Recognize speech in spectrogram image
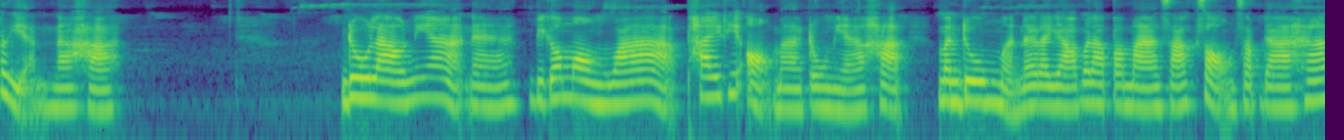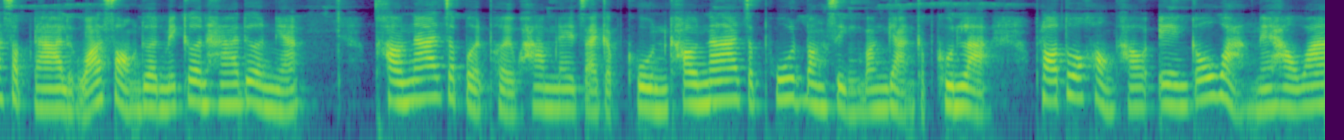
เหรียญนนะคะ ดูแล้วเนี่ยนะบีก็มองว่าไพ่ที่ออกมาตรงนี้ค่ะ มันดูเหมือนในระยะเวลาประมาณสักสองสัปดาห์ห้าสัปดาห์หรือว่าสองเดือนไม่เกินห้าเดือนเนี้ยเขาน่าจะเปิดเผยความในใจกับคุณ เขาน่าจะพูดบางสิ่งบางอย่างกับคุณล่ะ เพราะตัวของเขาเองก็หวังนะคะว่า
